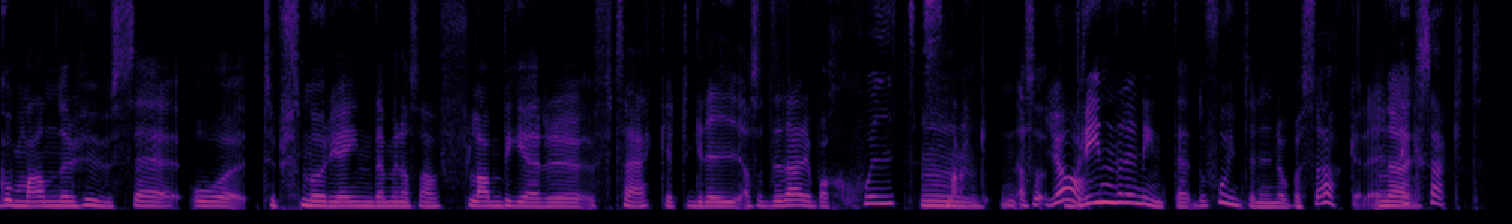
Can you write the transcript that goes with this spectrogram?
gå man ur huset och typ smörja in det med någon sån här flambersäkert grej. Alltså det där är bara skitsnack. Alltså, Ja. Brinner den inte, då får inte ni några besökare. Nej. Exakt.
